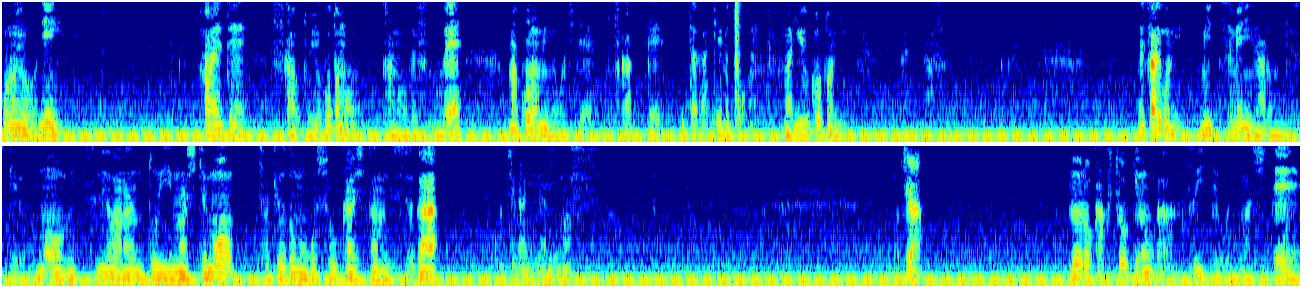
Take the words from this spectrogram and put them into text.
このようにはめて使うということも可能ですので、まあ、好みの応じて使っていただけると、ま、いうことにで最後に3つ目になるんですけれども、3つ目は何と言いましても、先ほどもご紹介したんですが、こちらになります。こちら。いろいろ拡張機能がついておりまして、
